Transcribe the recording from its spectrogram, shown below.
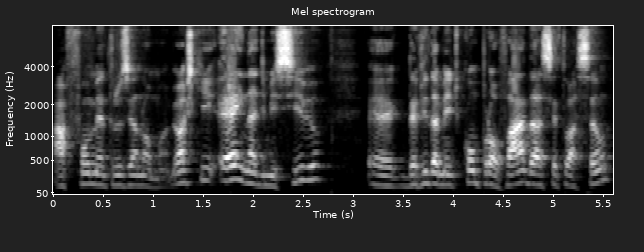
a fome entre os Yanomami. Eu acho que é inadmissível, é, devidamente comprovada a situação,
